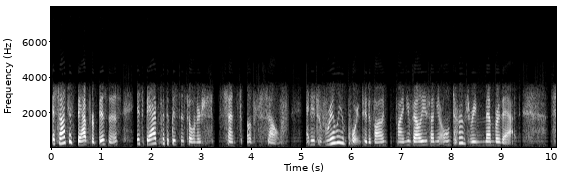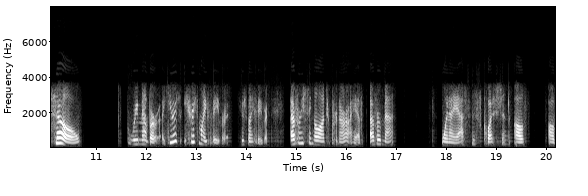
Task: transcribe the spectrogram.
it's not just bad for business; it's bad for the business owner's sense of self. And it's really important to define, define your values on your own terms. Remember that. So, remember, here's here's my favorite. Here's my favorite every single entrepreneur I have ever met, when I ask this question of of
